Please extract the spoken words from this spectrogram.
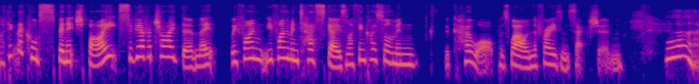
I think they're called spinach bites. Have you ever tried them? They we find you find them in Tesco's, and I think I saw them in the co-op as well in the frozen section. No.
